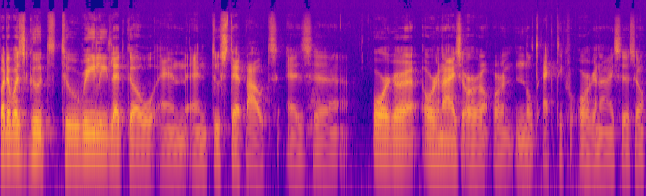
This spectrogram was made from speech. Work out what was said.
but it was good to really let go and and to step out as orga, organizer or or not active organizer. So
